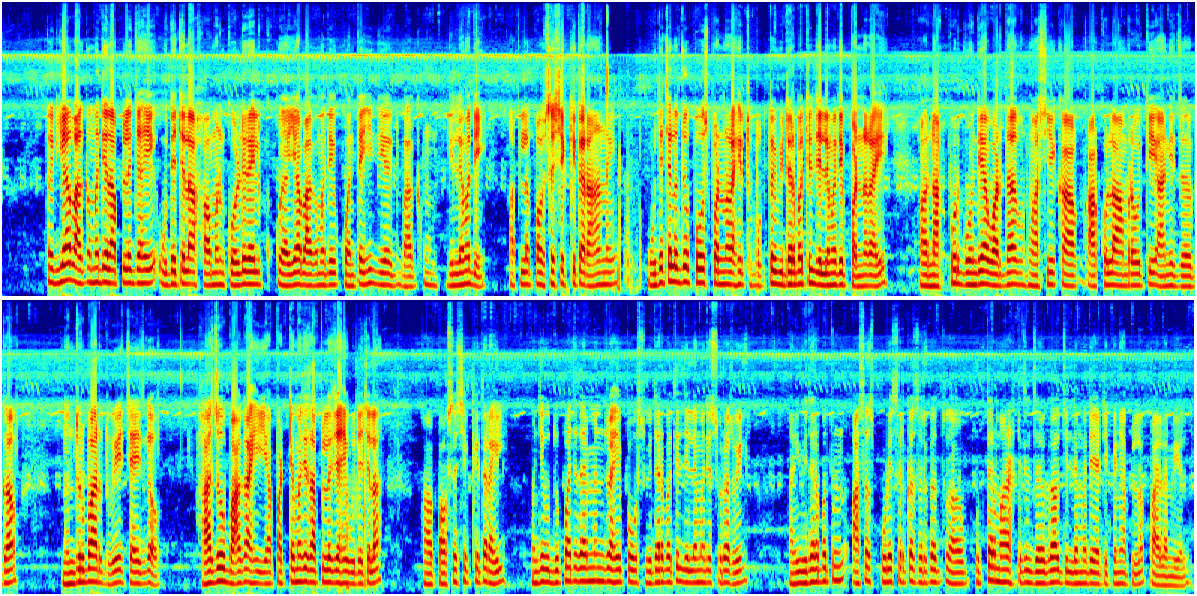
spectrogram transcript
तर या भागामधील आपलं जे आहे उद्याच्याला हवामान कोरडे राहील. या भागामध्ये कोणत्याही जे भाग जिल्ह्यामध्ये आपल्याला पावसाची शक्यता राहणार नाही. उद्याच्याला जो पाऊस पडणार आहे तो फक्त विदर्भातील जिल्ह्यामध्ये पडणार आहे. नागपूर गोंदिया वर्धा नाशिक अकोला अमरावती आणि जळगाव नंदुरबार धुळे चाळीसगाव हा जो भाग आहे या पट्ट्यामध्येच आपल्याला जे आहे उद्याच्याला पावसाची शक्यता राहील. म्हणजे दुपारच्या दरम्यान जो आहे पाऊस विदर्भातील जिल्ह्यामध्ये सुरुवात होईल आणि विदर्भातून असंच पुढे सरकत सरकत उत्तर महाराष्ट्रातील जळगाव जिल्ह्यामध्ये या ठिकाणी आपल्याला पाहायला मिळेल.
